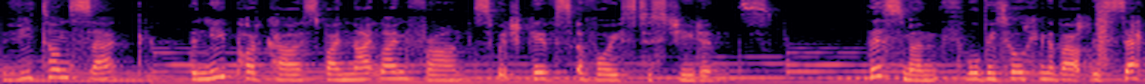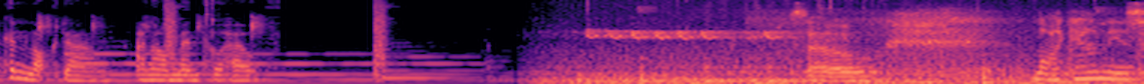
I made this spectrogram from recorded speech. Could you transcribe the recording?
Vide ton sac, the new podcast by Nightline France, which gives a voice to students. This month, we'll be talking about the second lockdown and our mental health. So, lockdown is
